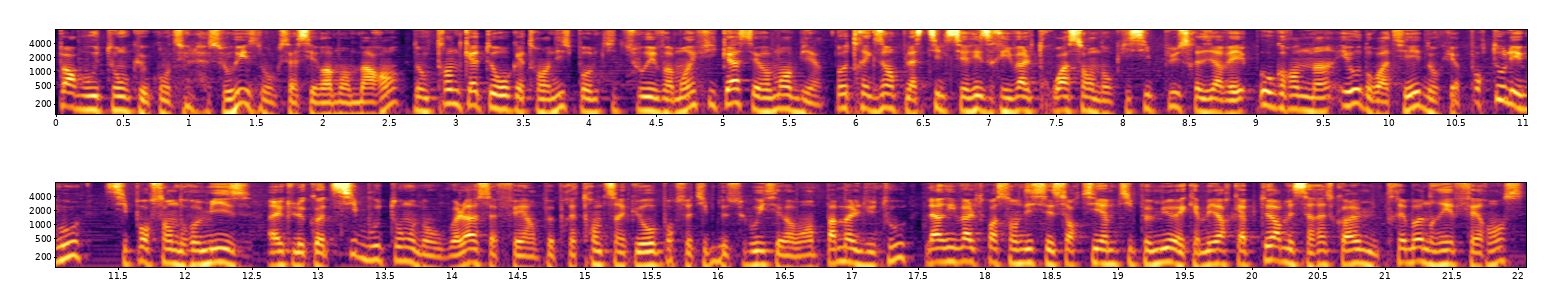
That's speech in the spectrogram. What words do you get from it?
par bouton que contient la souris, donc ça c'est vraiment marrant. Donc 34,90€ pour une petite souris vraiment efficace et vraiment bien. Autre exemple, la SteelSeries Rival 300, donc ici plus réservé aux grandes mains et aux droitiers, donc il y a pour tous les goûts, 6% de remise avec le code 6 boutons, donc voilà, ça fait à peu près 35 euros pour ce type de souris, c'est vraiment pas mal du tout. La Rival 310 est sortie un petit peu mieux avec un meilleur capteur, mais ça reste quand même une très bonne référence,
